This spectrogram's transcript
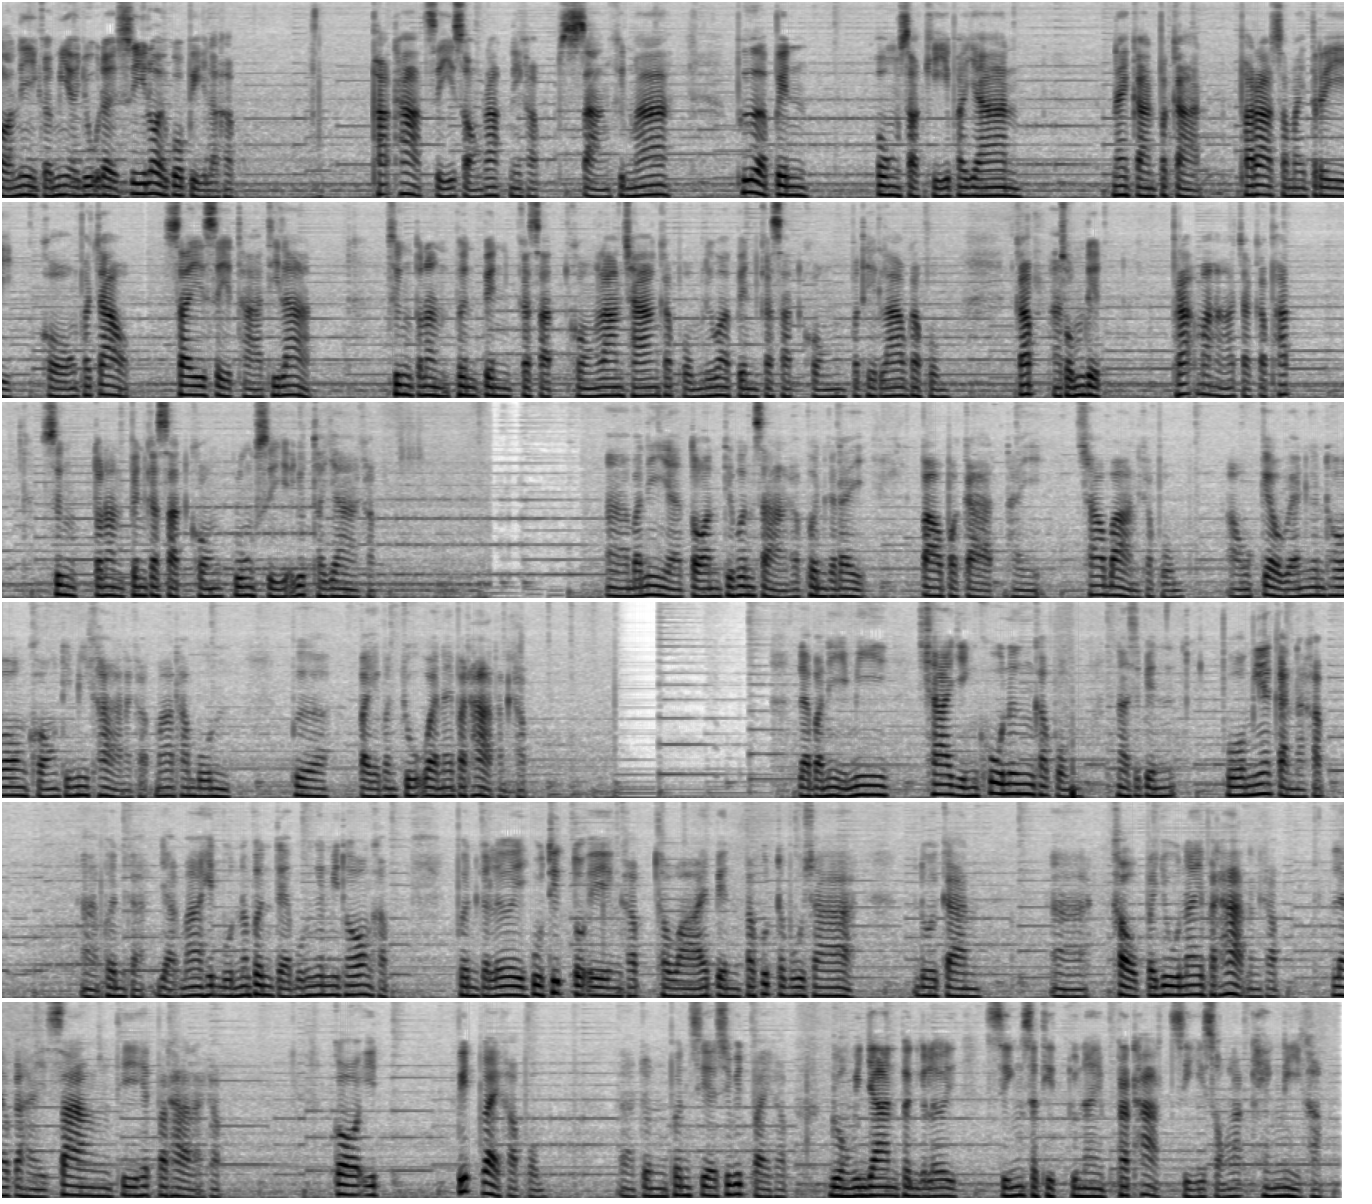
ตอนนี้ก็มีอายุได้400กว่าปีแล้วครับ พระธาตุสีสองรักนี่ครับสร้างขึ้นมา เพื่อเป็นองค์สักขีพยาน ในการประกาศพระราชมัยตรีของพระเจ้าไซเศรษฐาธิราช ซึ่งตอนนั้นเพิ่นเป็นกษัตริย์ของล้านช้างครับผม หรือว่าเป็นกษัตริย์ของประเทศลาวครับผม กับสมเด็จพระมหาจักรพรรดิ ซึ่งตอนนั้นเป็นกษัตริย์ของกรุงศรีอยุธยาครับอ่าบันนี้อะตอนที่เพิ่นสร้างครับเพิ่นก็ได้เป่าประกาศให้ชาวบ้านครับผม เอาแก้วแหวนเงินทองของที่มีค่านะครับ มาทำบุญเพื่อไปบรรจุไว้ในพระธาตุนั่นครับ และบัดนี้มีชายหญิงคู่หนึ่งครับผมน่าจะเป็นผัวเมียกันนะครับ อ่าเพิ่นก็อยากมาเฮ็ดบุญน้ำเพิ่นแต่บ่มีเงินมีทองครับ เพิ่นก็เลยอุทิศตัวเองครับ ถวายเป็นพระพุทธบูชา โดยการอ่าเข้าไปอยู่ในพระธาตุนั่นครับ แล้วก็ให้สร้างที่เฮ็ดพระธาตุนะครับ ก็อิฐปิดไว้ครับผมจนเพิ่นเสียชีวิตไปครับ ดวงวิญญาณเพิ่นก็เลย สิงสถิตอยู่ในพระธาตุสีสองลักแห่งนี้ครับ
